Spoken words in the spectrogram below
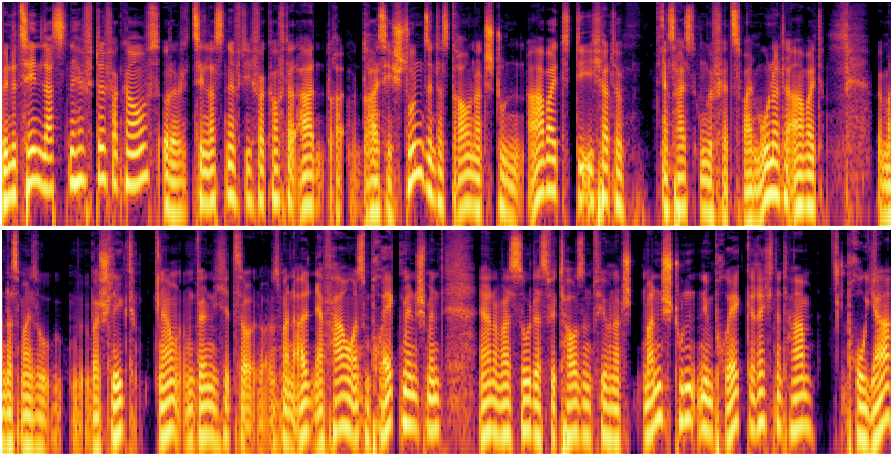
Wenn du 10 Lastenhefte verkaufst, oder 10 Lastenhefte, die ich verkauft habe, 30 Stunden, sind das 300 Stunden Arbeit, die ich hatte. Das heißt ungefähr zwei Monate Arbeit, wenn man das mal so überschlägt. Ja, und wenn ich jetzt aus meiner alten Erfahrung aus dem Projektmanagement, ja, dann war es so, dass wir 1400 Mannstunden im Projekt gerechnet haben pro Jahr.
